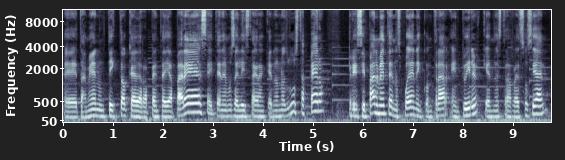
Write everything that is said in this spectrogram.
eh, también un TikTok que de repente ahí aparece y tenemos el Instagram que no nos gusta, pero principalmente nos pueden encontrar en Twitter, que es nuestra red social,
